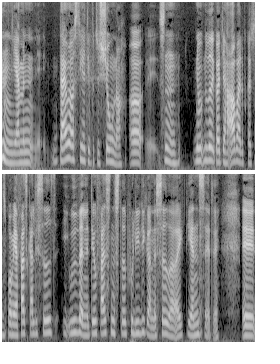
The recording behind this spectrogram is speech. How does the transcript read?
jamen, der er jo også de her deputationer, og øh, sådan, nu, nu ved jeg godt, at jeg har arbejdet på Christiansborg, men jeg har faktisk aldrig siddet i udvalgene. Det er jo faktisk sådan et sted, politikerne sidder, og ikke de ansatte. Øh,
